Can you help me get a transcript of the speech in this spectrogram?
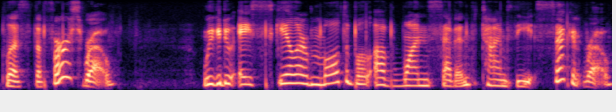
plus the first row. We could do a scalar multiple of 1 seventh times the second row.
